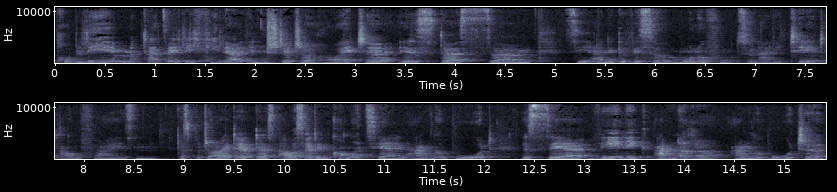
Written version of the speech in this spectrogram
Problem tatsächlich vieler Innenstädte heute ist, dass ähm, sie eine gewisse Monofunktionalität aufweisen. Das bedeutet, dass außer dem kommerziellen Angebot es sehr wenig andere Angebote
